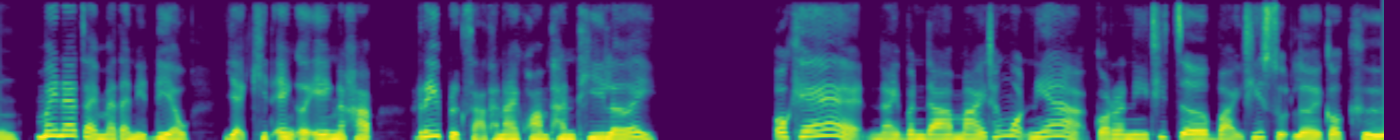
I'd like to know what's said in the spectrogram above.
งๆ ไม่แน่ใจแม้แต่นิดเดียว อย่าคิดเองเออเองนะครับ รีบปรึกษาทนายความทันทีเลย โอเค ในบรรดาไม้ทั้งหมดเนี่ย กรณีที่เจอบ่อยที่สุดเลยก็คือ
